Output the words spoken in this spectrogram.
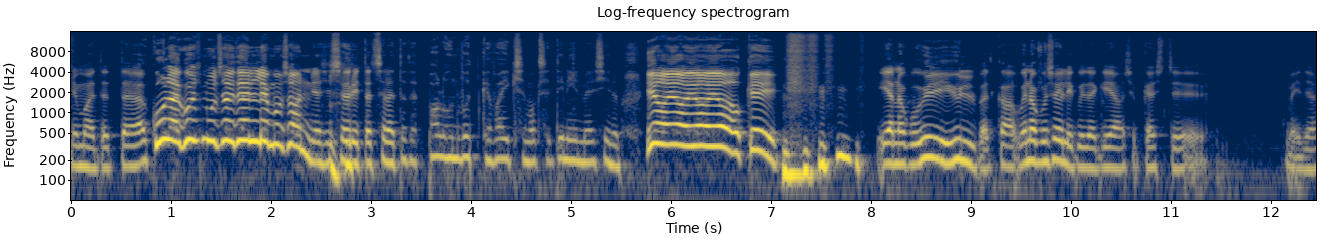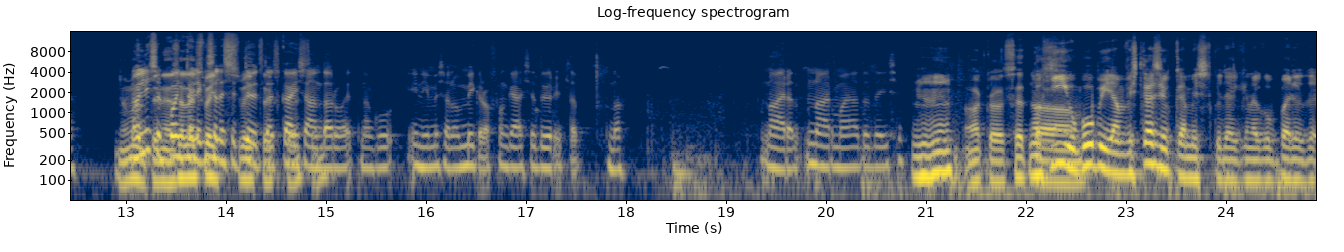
niimoodi, et äh, kuule, kus mul see tellimus on ja siis sa üritad seletada, et palun võtke vaiksemaks, et inimene esineb. ja, ja, ja, ja okei okay. ja nagu üliülbed ka või nagu see oli kuidagi ja sihuke hästi, ma ei tea no lihtsalt point oligi selles, et töötajad ka ei saanud aru, et nagu inimesel on mikrofon käes ja ta üritab noh, naera, naerma ajada teisi. aga seda no Hiiu pubi on vist ka siuke, mis kuidagi nagu paljud,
